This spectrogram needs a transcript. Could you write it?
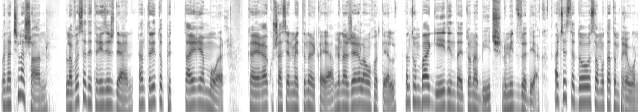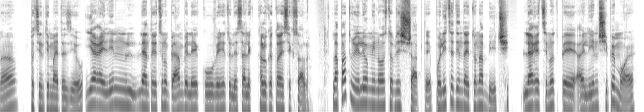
În același an, la vârsta de 30 de ani, a întâlnit-o pe Tyria Moore, care era cu 6 ani mai tânăr ca ea, menajeră la un hotel, într-un bar gay din Daytona Beach numit Zodiac. Acestea două s-au mutat împreună, puțin timp mai târziu, iar Aileen le-a întreținut pe ambele cu veniturile sale ca lucrătoare sexuală. La 4 iulie 1987, poliția din Daytona Beach le-a reținut pe Eileen și pe Moore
